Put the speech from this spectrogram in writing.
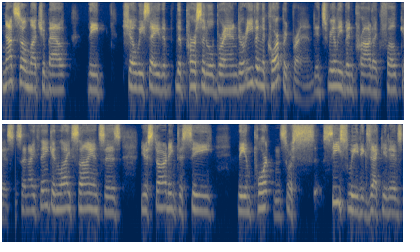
not so much about the, shall we say, the, the personal brand or even the corporate brand. It's really been product focused. And I think in life sciences, you're starting to see the importance, or C suite executives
